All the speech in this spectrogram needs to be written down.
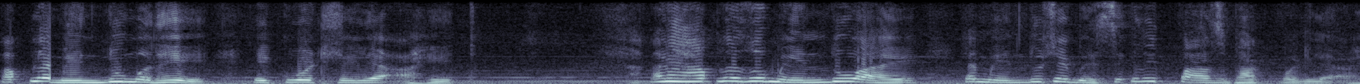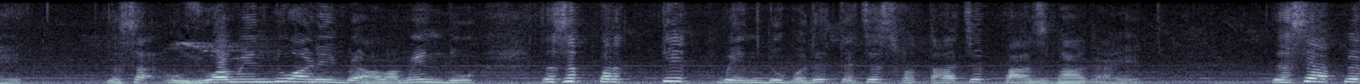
आपल्या मेंदूमध्ये एकवटलेल्या आहेत. आणि हा आपला जो मेंदू आहे त्या मेंदूचे बेसिकली पाच भाग पडले आहेत. जसा उजवा मेंदू आणि डावा मेंदू तसं प्रत्येक मेंदूमध्ये त्याचे स्वतःचे पाच भाग आहेत. जसे आपले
